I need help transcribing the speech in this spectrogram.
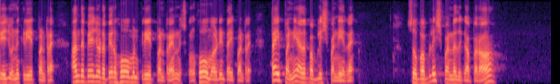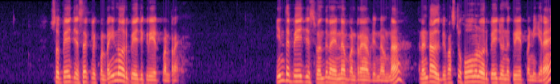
பேஜ் ஒன்று கிரியேட் பண்ணுறேன் அந்த பேஜோட பேர் ஹோம்னு கிரியேட் பண்ணுறேன்னு வச்சுக்கோங்க. ஹோம் அப்படின்னு டைப் பண்ணுறேன் டைப் பண்ணி அதை பப்ளிஷ் பண்ணிடுறேன். ஸோ பப்ளிஷ் பண்ணதுக்கு அப்புறம் ஸோ பேஜஸை கிளிக் பண்ணுறேன் இன்னொரு பேஜ் கிரியேட் பண்ணுறேன் இந்த பேஜஸ் வந்து நான் என்ன பண்றேன் அப்படின்னம்னா ரெண்டாவது ஃபர்ஸ்ட் ஹோம்னு ஒரு பேஜ் ஒன்று கிரியேட் பண்ணிக்கிறேன்.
